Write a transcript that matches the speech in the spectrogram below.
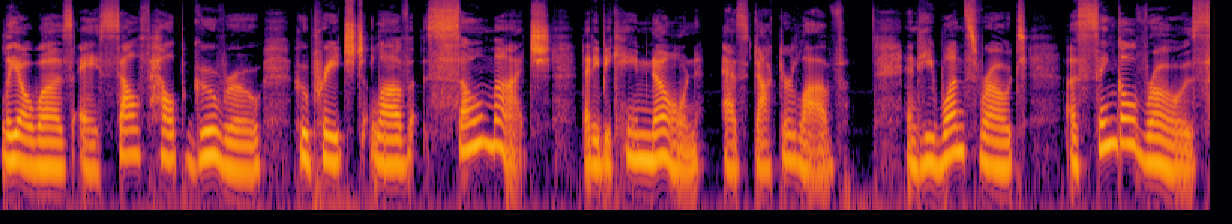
Leo was a self help guru who preached love so much that he became known as Dr. Love. And he once wrote, A single rose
